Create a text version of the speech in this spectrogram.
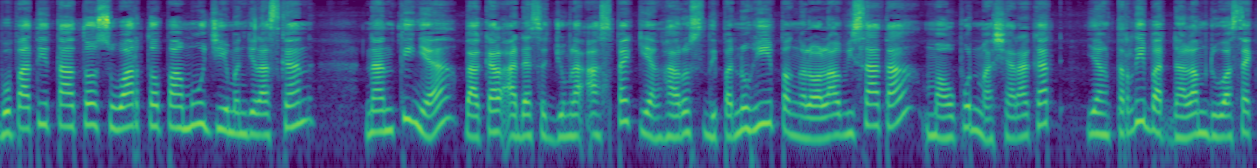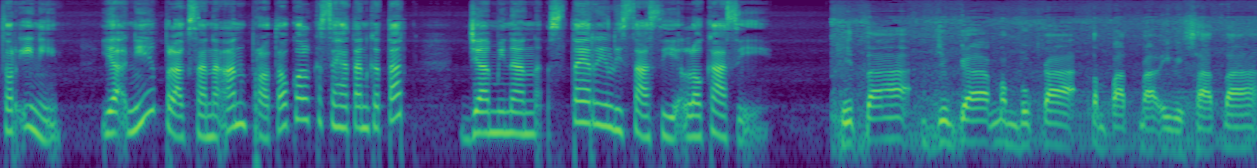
Bupati Tato Suwarto Pamuji menjelaskan, nantinya bakal ada sejumlah aspek yang harus dipenuhi pengelola wisata maupun masyarakat yang terlibat dalam dua sektor ini yakni pelaksanaan protokol kesehatan ketat, jaminan sterilisasi lokasi. Kita juga membuka tempat pariwisata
